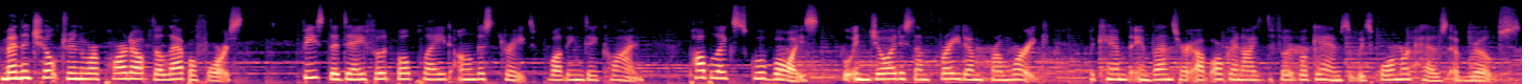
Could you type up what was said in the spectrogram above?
many children were part of the labor force. Feast the day football played on the street was in decline public school boys who enjoyed some freedom from work became the inventor of organized football games with formal codes of rules.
